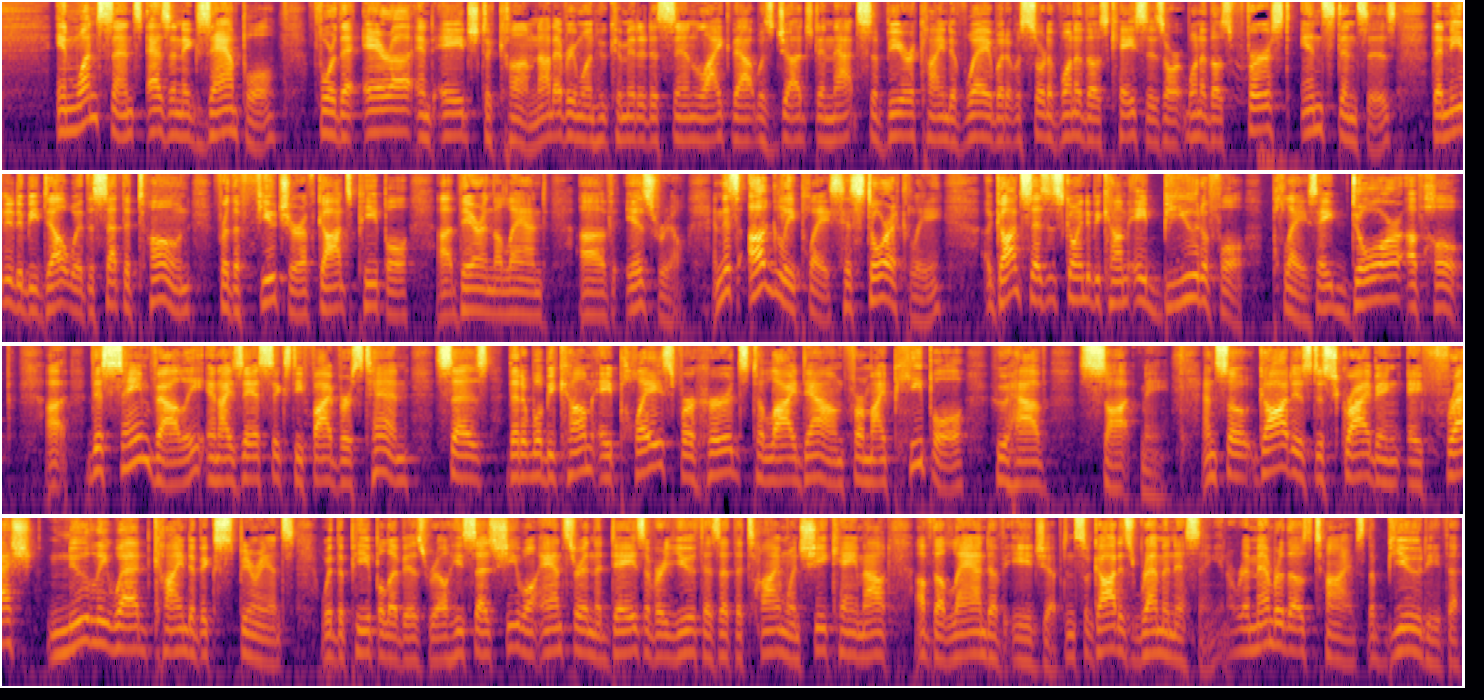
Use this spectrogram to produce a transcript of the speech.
in one sense, as an example for the era and age to come. Not everyone who committed a sin like that was judged in that severe kind of way, but it was sort of one of those cases or one of those first instances that needed to be dealt with to set the tone for the future of God's people uh, there in the land of Israel. And this ugly place, historically, God says it's going to become a beautiful place, a door of hope. Uh, this same valley in Isaiah 65, verse 10, says that it will become a place for herds to lie down for my people who have sought me. And so God is describing a fresh, newlywed kind of experience with the people of Israel. He says she will answer in the days of her youth as at the time when she came out of the land of Egypt. And so God is reminiscing, you know, remember those times, the beauty, the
